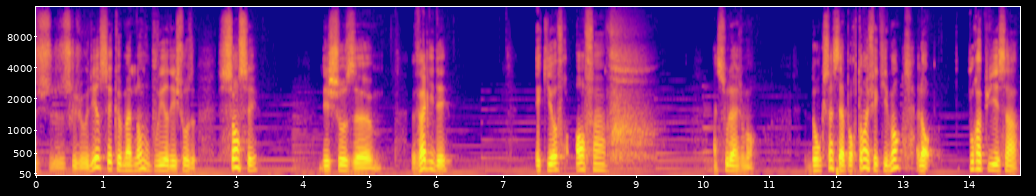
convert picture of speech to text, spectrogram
ce que je veux vous dire, c'est que maintenant vous pouvez dire des choses sensées, des choses euh, validées, et qui offre enfin un soulagement. Donc ça, c'est important, effectivement. Alors, pour appuyer ça,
